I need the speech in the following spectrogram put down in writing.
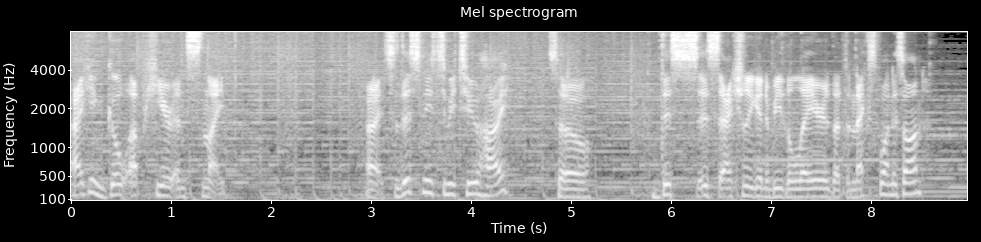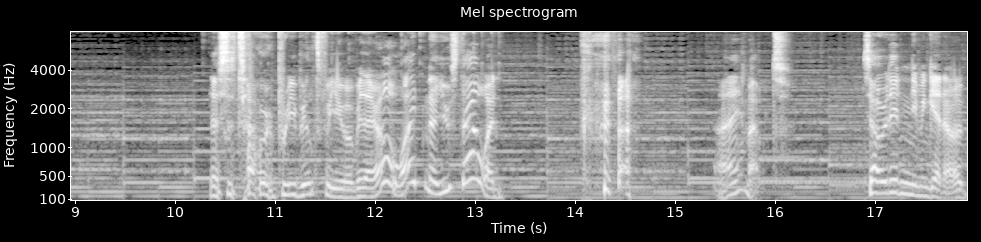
I can go up here and snipe. Alright, so this needs to be too high. So this is actually going to be the layer that the next one is on. There's a tower pre-built for you over there. Oh, why didn't I use that one? I'm out. So we didn't even get a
